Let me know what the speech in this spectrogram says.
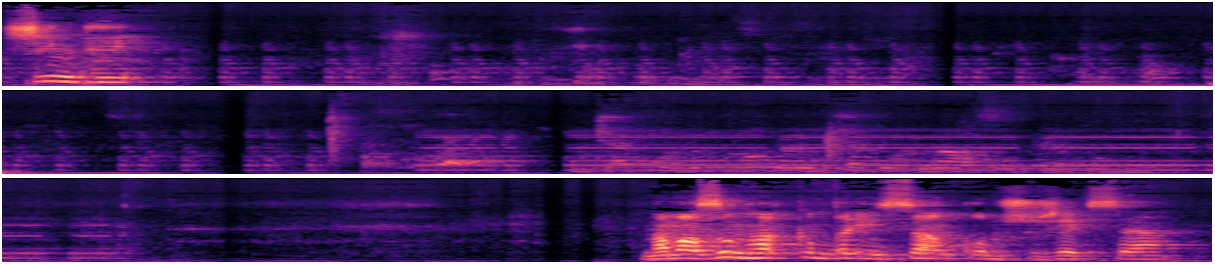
Şimdi namazın hakkında insan konuşacaksa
